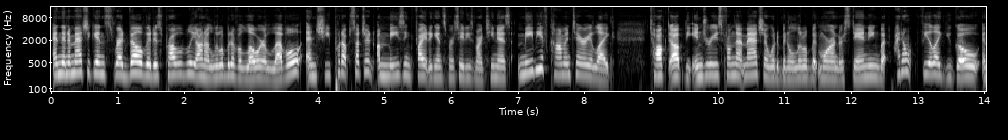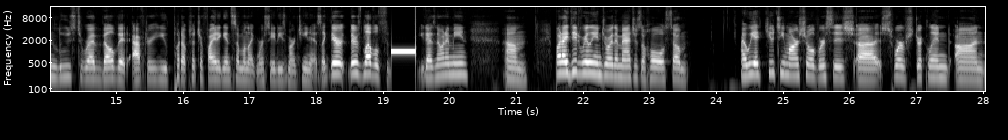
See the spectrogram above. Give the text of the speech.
and then a match against Red Velvet is probably on a little bit of a lower level. And she put up such an amazing fight against Mercedes Martinez. Maybe if commentary like talked up the injuries from that match, I would have been a little bit more understanding. But I don't feel like you go and lose to Red Velvet after you put up such a fight against someone like Mercedes Martinez. Like there, there's levels to. You guys know what I mean? Um, but I did really enjoy the match as a whole. So uh, we had QT Marshall versus uh, Swerve Strickland on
